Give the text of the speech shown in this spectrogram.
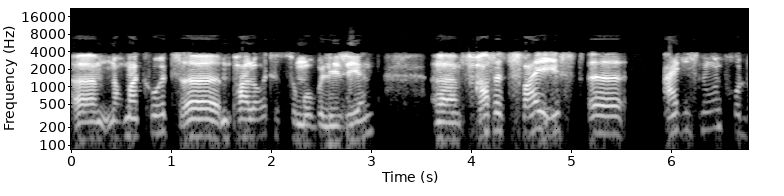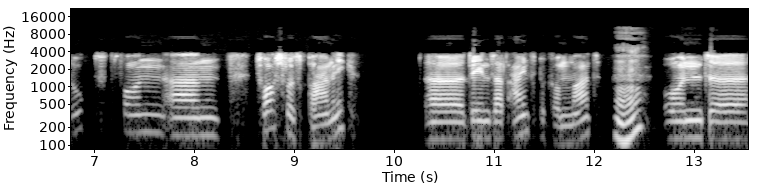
ähm, nochmal kurz äh, ein paar Leute zu mobilisieren. Äh, Phase 2 ist äh, eigentlich nur ein Produkt von ähm, Torschlusspanik, äh, den Sat 1 bekommen hat. Mhm. Und äh,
